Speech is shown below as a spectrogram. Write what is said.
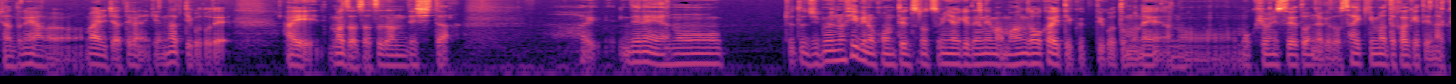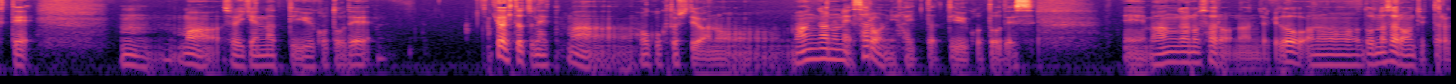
ちゃんとねあの毎日やっていかなきゃいけないなっていうことではいまずは雑談でした。はいでねあのちょっと自分の日々のコンテンツの積み上げでね、まあ、漫画を描いていくっていうこともね、あの目標に据えとるんだけど最近また描けてなくてうん。まあそれはいけんなっていうことで今日は一つねまあ報告としてはあの漫画のねサロンに入ったっていうことです、えー漫画のサロンなんだけどあのどんなサロンって言ったら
